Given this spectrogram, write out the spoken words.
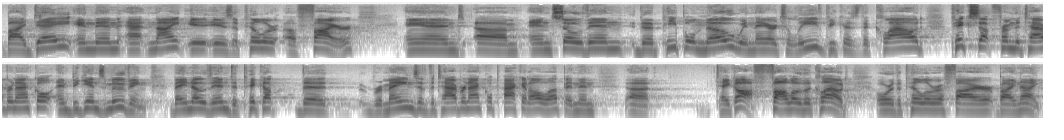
by day, and then at night it is a pillar of fire. And, um, and so then the people know when they are to leave because the cloud picks up from the tabernacle and begins moving. They know then to pick up the remains of the tabernacle, pack it all up, and then uh, take off, follow the cloud or the pillar of fire by night.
